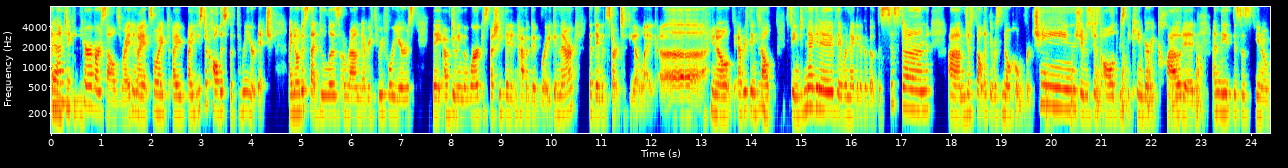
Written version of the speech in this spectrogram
And yeah, then taking care of ourselves, right? And I so I, I I used to call this the three-year itch. I noticed that doulas around every three, four years they of doing the work, especially if they didn't have a good break in there, that they would start to feel like, uh, you know, everything hmm. felt seemed negative. They were negative about the system. Um, just felt like there was no hope for change. It was just all just became very clouded. And the, this is, you know,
